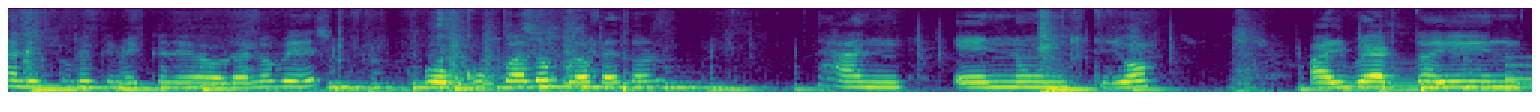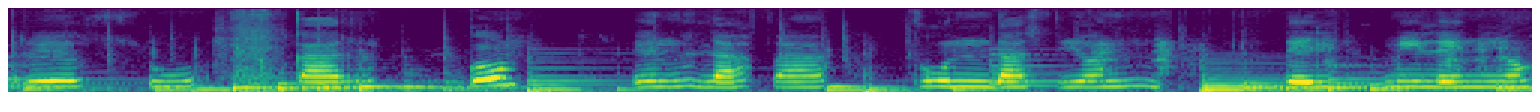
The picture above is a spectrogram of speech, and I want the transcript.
una lectura que me quedé ahora lo ves. Ocupado profesor enunció Alberto entre su cargo en la fundación del milenio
